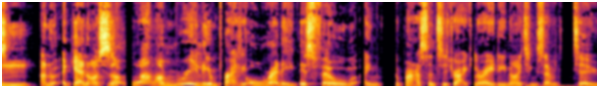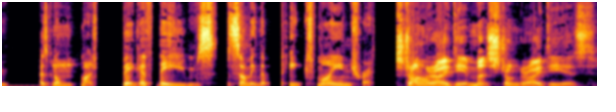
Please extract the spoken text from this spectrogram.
Mm. And again, I was like, well, I'm really impressed. Already, this film, in comparison to Dracula AD 1972, has got Mm. much bigger themes, something that piqued my interest. Stronger Oh. idea, much stronger ideas.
